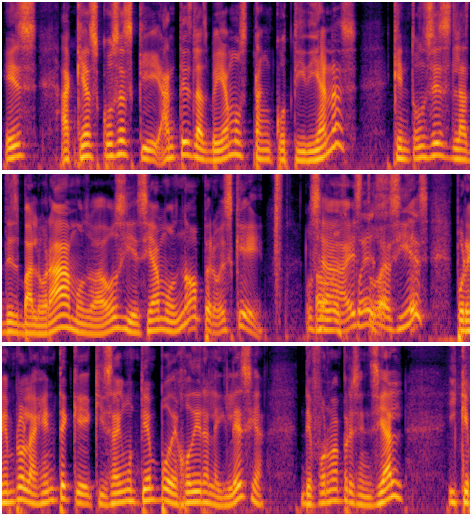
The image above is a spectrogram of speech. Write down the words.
es aquellas cosas que antes las veíamos tan cotidianas que entonces las desvaloramos, vamos, y decíamos, no, pero es que... O sea, esto así es. Por ejemplo, la gente que quizá en un tiempo dejó de ir a la iglesia de forma presencial y que,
